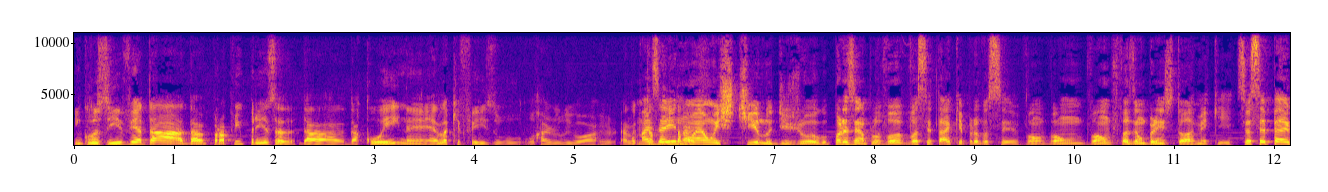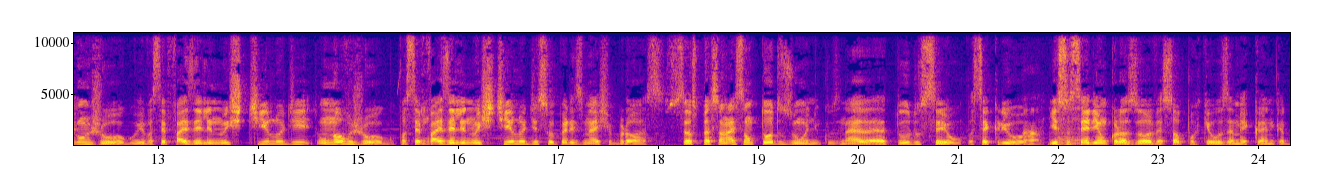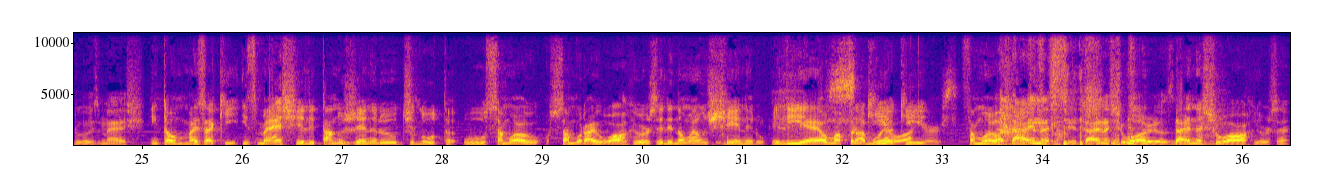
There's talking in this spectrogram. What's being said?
inclusive é da, da própria empresa, da, da Koei, né? Ela que fez o, o Hyrule Warrior. Ela Mas tá aí não é um estilo de jogo? Por exemplo, vou, vou citar aqui para você. Vamos, vamos, vamos fazer um brainstorm aqui. Se você pega um jogo e você faz ele no estilo de. um novo jogo, você Sim. faz ele no estilo estilo de Super Smash Bros. Seus personagens são todos únicos, né? É tudo seu, você criou. Uhum. Isso seria um crossover só porque usa a mecânica do Smash? Então, mas aqui Smash ele tá no gênero de luta. O Samurai, Samurai Warriors ele não é um gênero, ele é uma franquia Samuel que Warriors. Samuel Dynasty, Dynasty Warriors. Né? Dynasty Warriors, né?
